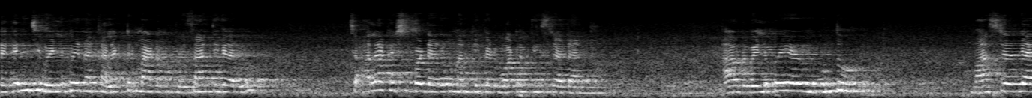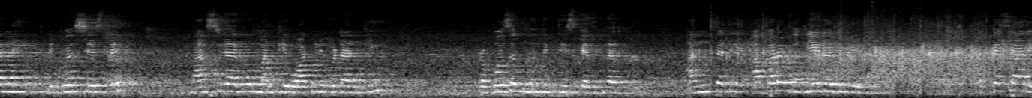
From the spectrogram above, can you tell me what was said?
దగ్గర నుంచి వెళ్ళిపోయిన కలెక్టర్ మేడం ప్రశాంతి గారు చాలా కష్టపడ్డారు మనకి ఇక్కడ వాటర్ తీసుకురావడానికి ఆవిడ వెళ్ళిపోయే ముందు మాస్టర్ గారిని రిక్వెస్ట్ చేస్తే మాస్టర్ గారు మనకి వాటర్ ఇవ్వడానికి ప్రపోజల్ ముందుకు తీసుకెళ్తున్నారు అంతటి అపర భగీరథుడు ఈయన. ఒక్కసారి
